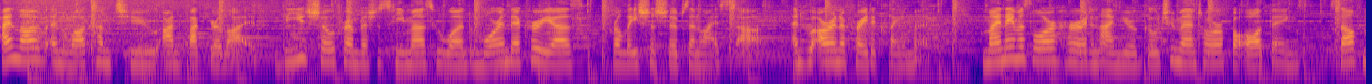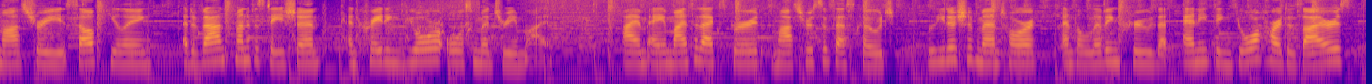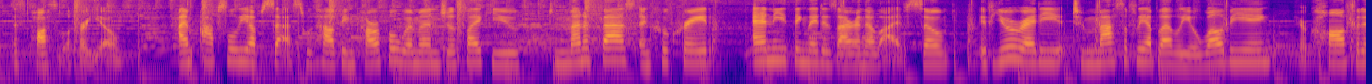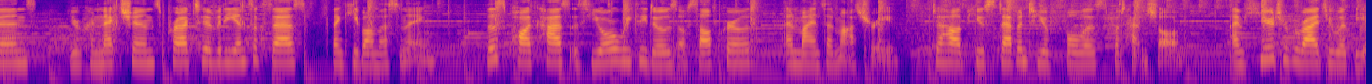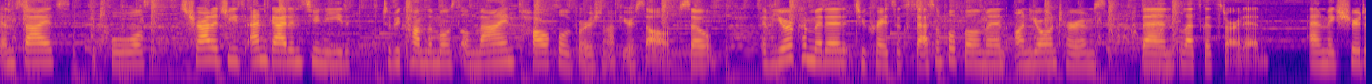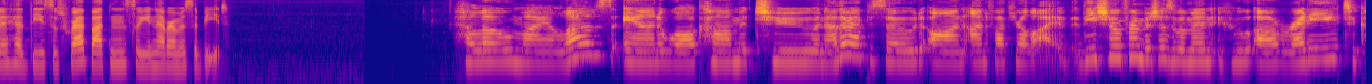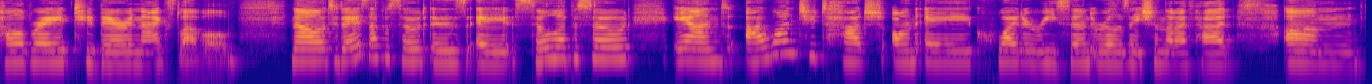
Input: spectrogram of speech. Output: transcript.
Hi, love, and welcome to Unfuck Your Life, the show for ambitious females who want more in their careers, relationships, and lifestyle, and who aren't afraid to claim it. My name is Laura Herde, and I'm your go to mentor for all things self mastery, self healing, advanced manifestation, and creating your ultimate dream life. I'm a mindset expert, master success coach, leadership mentor, and the living proof that anything your heart desires is possible for you. I'm absolutely obsessed with helping powerful women just like you to manifest and co create anything they desire in their lives. So, if you're ready to massively uplevel your well being, your confidence, your connections, productivity, and success, then keep on listening. This podcast is your weekly dose of self growth and mindset mastery to help you step into your fullest potential. I'm here to provide you with the insights, the tools, strategies, and guidance you need to become the most aligned, powerful version of yourself. So, if you're committed to create success and fulfillment on your own terms, then let's get started. And make sure to hit the subscribe button so you never miss a beat. Hello, my loves, and welcome to another episode on Unfuck Your Life, the show for ambitious women who are ready to calibrate to their next level. Now, today's episode is a solo episode, and I want to touch on a quite a recent realization that I've had. Um,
